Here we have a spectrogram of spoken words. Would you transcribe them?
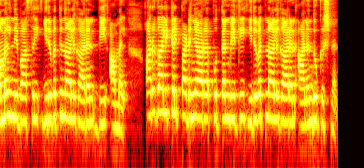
അമൽ നിവാസിൽ ഇരുപത്തിനാലുകാരൻ ബി അമൽ അറുകാലിക്കൽ പടിഞ്ഞാറ് പുത്തൻ വീട്ടിൽ ഇരുപത്തിനാലുകാരൻ അനന്തുകൃഷ്ണൻ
